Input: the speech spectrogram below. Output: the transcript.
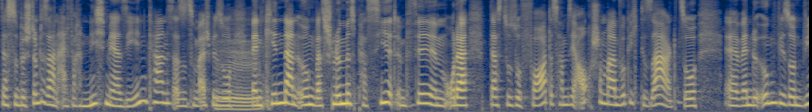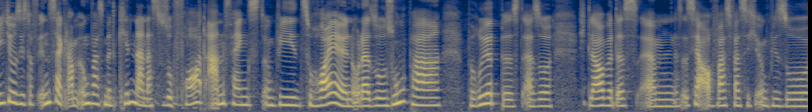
dass du bestimmte Sachen einfach nicht mehr sehen kannst? Also zum Beispiel so, wenn Kindern irgendwas Schlimmes passiert im Film oder dass du sofort, das haben sie auch schon mal wirklich gesagt, so, äh, wenn du irgendwie so ein Video siehst auf Instagram, irgendwas mit Kindern, dass du sofort anfängst irgendwie zu heulen oder so super berührt bist. Also ich glaube, dass, ähm, das ist ja auch was, was sich irgendwie so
